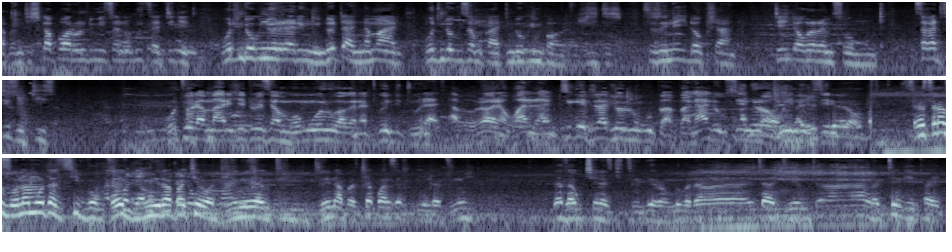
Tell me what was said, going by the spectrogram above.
apa? Ndichisvika pawari ondimisa ndokudisa tiketi voti ndokunyorera rimwe ndoti handina mari. Voti ndokuisa mukati ndokuimpaunda zviiti sezvo inechida kushanda tichida kuraramisawo muta saka tichizotiza wotora mari chetoisa mhomweruwa kana 20 dollars. Apa unawana 1 rand. Tiketi racho riri kupa pana hande kusendera uende kusendera saka takazoona mota dzichibva dzaigumira pachirwa dhireni kuti dhireni apa dzichakwanisa kupinda dzino dadza kuchena dzichidzokera ndobva taita je kuti ngatitenge pipe.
